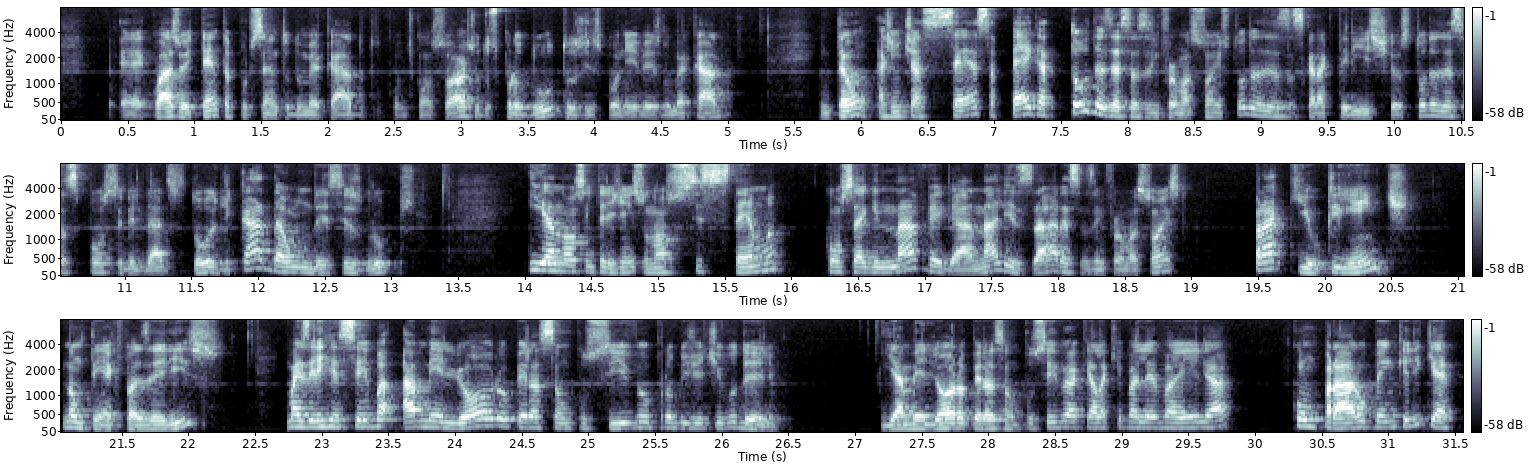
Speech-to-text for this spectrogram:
é, quase 80% do mercado de consórcio, dos produtos disponíveis no mercado. Então, a gente acessa, pega todas essas informações, todas essas características, todas essas possibilidades de cada um desses grupos, e a nossa inteligência, o nosso sistema, consegue navegar, analisar essas informações para que o cliente não tenha que fazer isso, mas ele receba a melhor operação possível para o objetivo dele. E a melhor operação possível é aquela que vai levar ele a comprar o bem que ele quer,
